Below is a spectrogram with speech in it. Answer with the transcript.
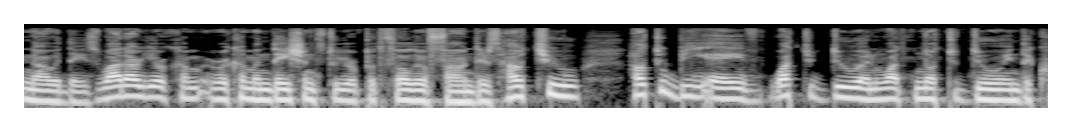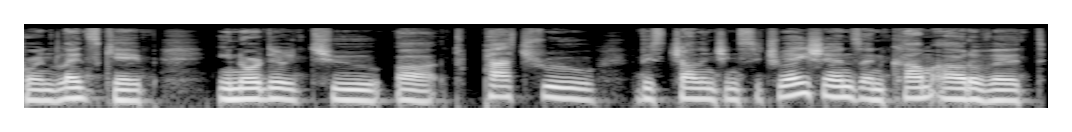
nowadays? What are your com- recommendations to your portfolio founders? How to how to behave, what to do, and what not to do in the current landscape in order to uh, to pass through these challenging situations and come out of it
